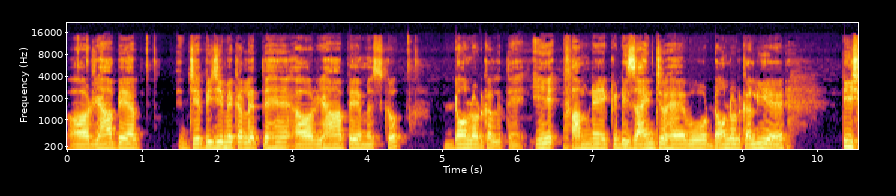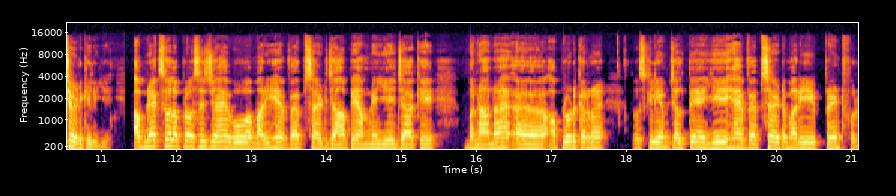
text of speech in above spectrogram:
اور یہاں پہ اب جے پی جی میں کر لیتے ہیں اور یہاں پہ ہم اس کو ڈاؤن لوڈ کر لیتے ہیں۔ یہ ہم نے ایک ڈیزائن جو ہے وہ ڈاؤن لوڈ کر لیے ہے ٹی شرٹ کے لیے۔ اب نیکسٹ والا پروسیس جو ہے وہ ہماری ہے ویب سائٹ جہاں پہ ہم نے یہ جا کے بنانا ہے اپلوڈ کرنا ہے۔ تو اس کے لیے ہم چلتے ہیں، یہ ہے ویب سائٹ ہماری پرنٹ فل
